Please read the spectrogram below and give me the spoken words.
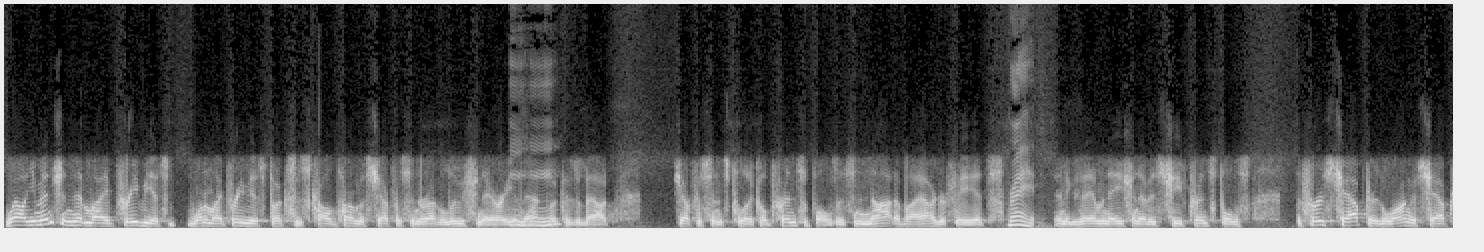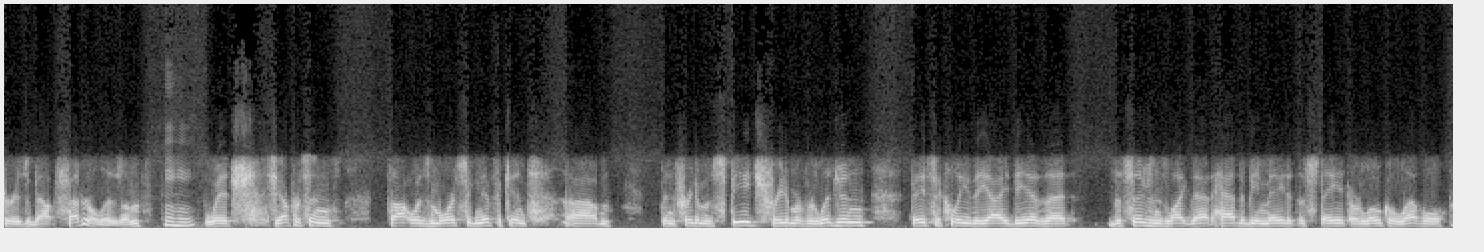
Well, you mentioned that my previous one of my previous books is called Thomas Jefferson Revolutionary, and Mm-hmm. that book is about Jefferson's political principles. It's not a biography; it's right. an examination of his chief principles. The first chapter, the longest chapter, is about federalism, Mm-hmm. which Jefferson thought was more significant um, than freedom of speech, freedom of religion. Basically, the idea that decisions like that had to be made at the state or local level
